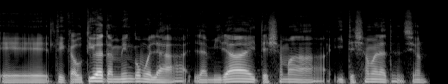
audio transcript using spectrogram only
eh, te cautiva también como la, la mirada y te llama, y te llama la atención.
